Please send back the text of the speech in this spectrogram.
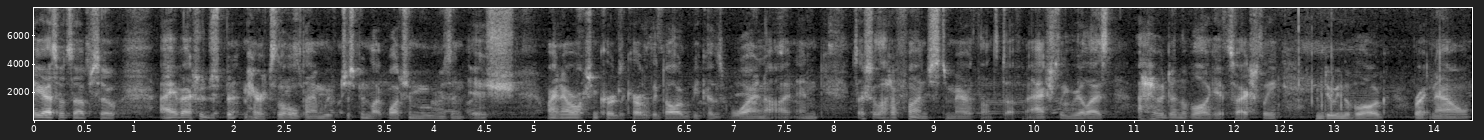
Hey guys, what's up? So, I've actually just been at Merritt's the whole time. We've just been like watching movies and ish. Right now we're watching the Cowardly Dog because why not? And it's actually a lot of fun just to marathon stuff. And I actually realized I haven't done the vlog yet, so I actually I'm doing the vlog right now,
